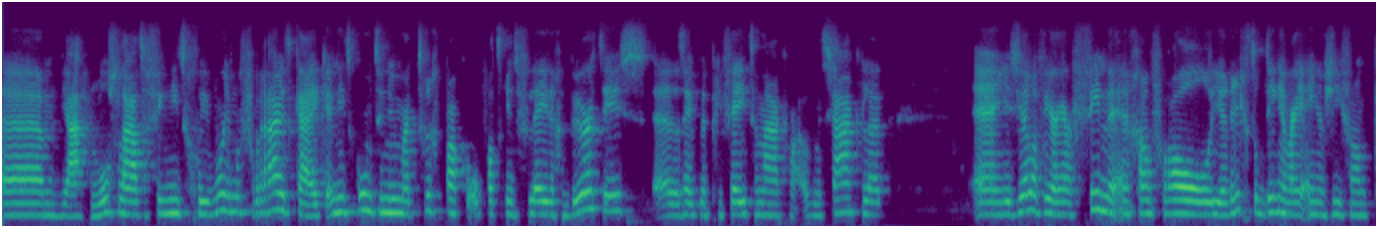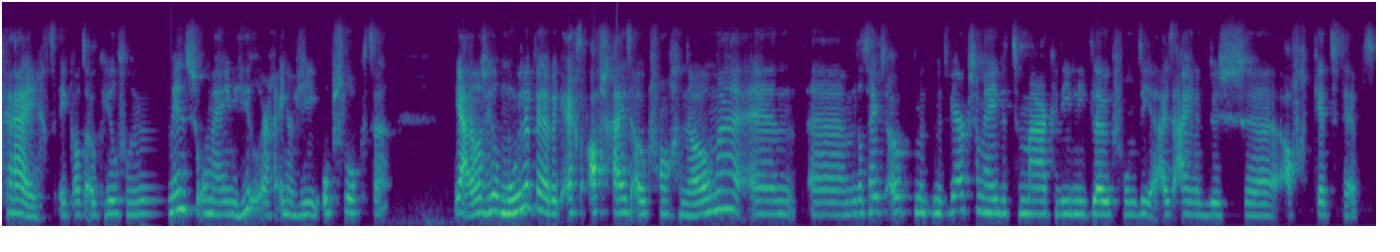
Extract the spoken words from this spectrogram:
um, ja, loslaten, vind ik niet het goede woord. Je moet vooruitkijken en niet continu maar terugpakken op wat er in het verleden gebeurd is. Uh, dat heeft met privé te maken, maar ook met zakelijk. En jezelf weer hervinden en gewoon vooral je richten op dingen waar je energie van krijgt. Ik had ook heel veel mensen om me heen die heel erg energie opslokten. Ja, dat was heel moeilijk. Daar heb ik echt afscheid ook van genomen. En um, dat heeft ook met, met werkzaamheden te maken die je niet leuk vond, die je uiteindelijk dus uh, afgeketst hebt.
